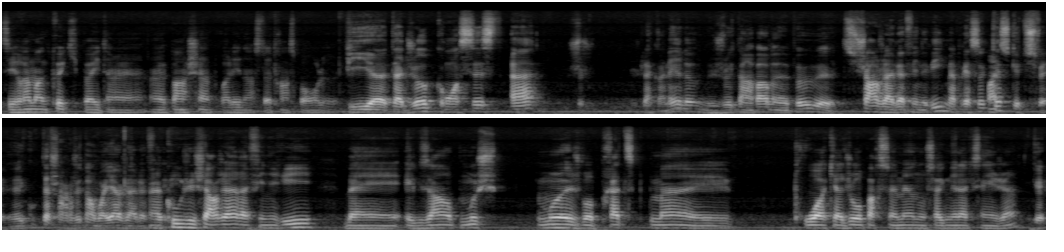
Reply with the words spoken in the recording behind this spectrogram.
c'est vraiment le cas qui peut être un, un penchant pour aller dans ce transport-là. Puis euh, ta job consiste à. Je, je la connais, là, je veux que tu en parles un peu. Euh, Tu charges à la raffinerie, mais après ça, Ouais. qu'est-ce que tu fais? Un coup que tu as chargé ton voyage à la raffinerie. Un coup, j'ai chargé à la raffinerie. Ben, exemple, moi, je, moi, je vais pratiquement 3-4 jours par semaine au Saguenay-Lac-Saint-Jean. OK.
